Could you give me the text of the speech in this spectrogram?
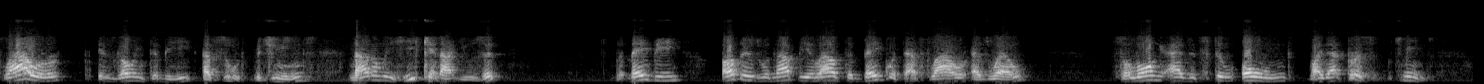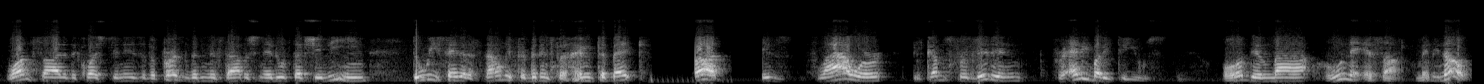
flour is going to be asur, which means not only he cannot use it, but maybe others would not be allowed to bake with that flour as well, so long as it's still owned by that person. Which means, one side of the question is, if a person didn't establish an Eruv Tafshilin, do we say that it's not only forbidden for him to bake, but his flour becomes forbidden for anybody to use? Or Maybe no.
